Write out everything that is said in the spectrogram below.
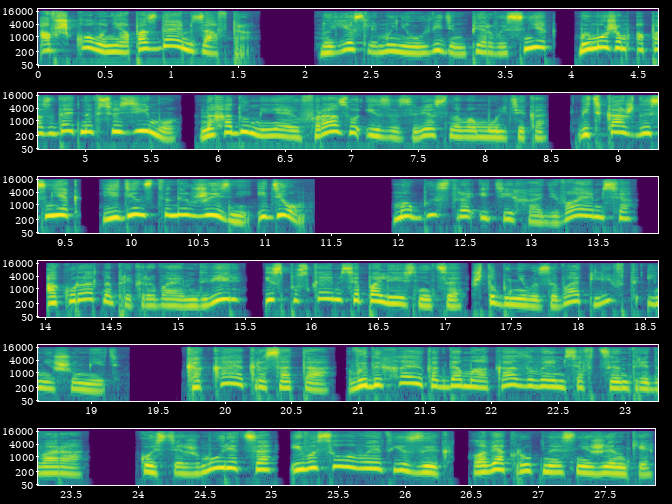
А в школу не опоздаем завтра? Но если мы не увидим первый снег, мы можем опоздать на всю зиму. На ходу меняю фразу из известного мультика. Ведь каждый снег единственный в жизни. Идем. Мы быстро и тихо одеваемся, аккуратно прикрываем дверь и спускаемся по лестнице, чтобы не вызывать лифт и не шуметь. Какая красота! Выдыхаю, когда мы оказываемся в центре двора. Костя жмурится и высовывает язык, ловя крупные снежинки.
